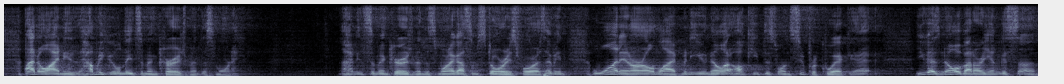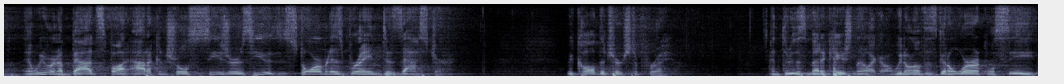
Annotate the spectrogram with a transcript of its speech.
I know I need. How many people need some encouragement this morning? I need some encouragement this morning. I got some stories for us. I mean, one in our own life, many of you know it. I'll keep this one super quick. Eh, you guys know about our youngest son, and we were in a bad spot, out of control seizures, he was storm in his brain, disaster. We called the church to pray. And through this medication, they're like, oh, we don't know if this is going to work. We'll see.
